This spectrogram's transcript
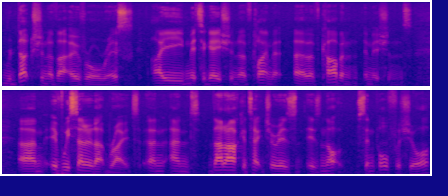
reduction of that overall risk, i.e. mitigation of climate, uh, of carbon emissions, um, if we set it up right. And, and that architecture is, is not simple for sure,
